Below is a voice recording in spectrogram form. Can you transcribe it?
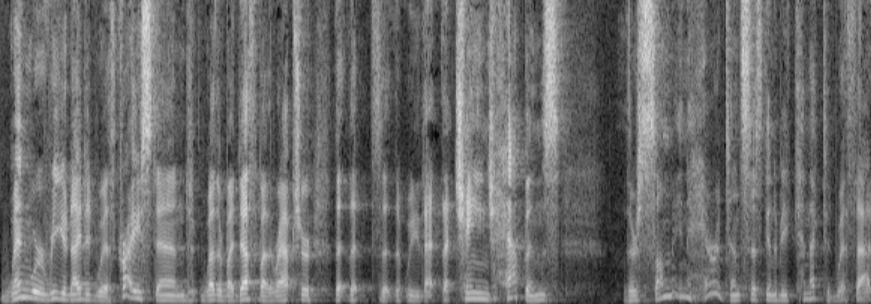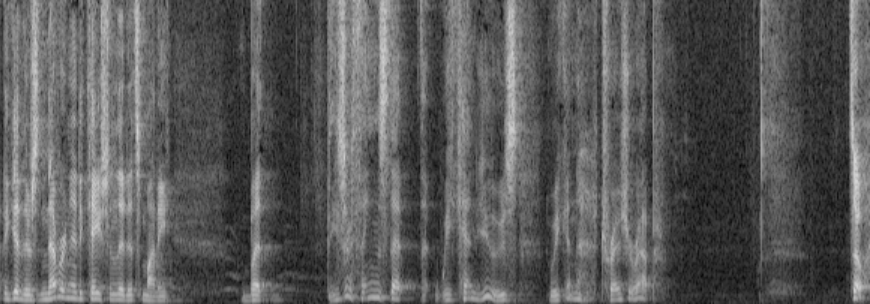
when we're reunited with Christ, and whether by death, by the rapture, that, that, that, that, we, that, that change happens, there's some inheritance that's going to be connected with that. Again, there's never an indication that it's money, but these are things that, that we can use, we can treasure up. So,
